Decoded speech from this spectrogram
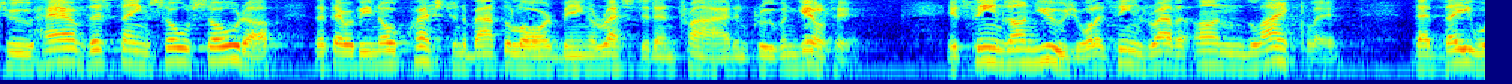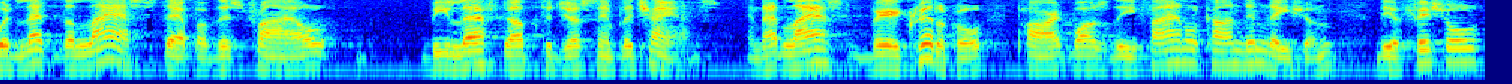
to have this thing so sewed up that there would be no question about the Lord being arrested and tried and proven guilty. It seems unusual, it seems rather unlikely that they would let the last step of this trial be left up to just simply chance. And that last very critical part was the final condemnation, the official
